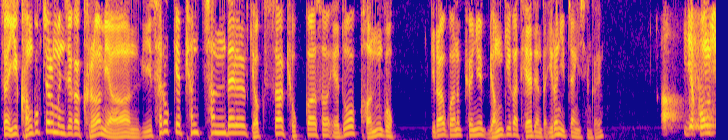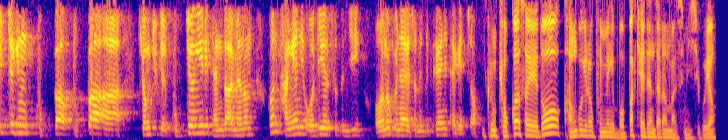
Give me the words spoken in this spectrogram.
자, 이 건국절 문제가 그러면 이 새롭게 편찬될 역사 교과서에도 건국이라고 하는 표현이 명기가 돼야 된다. 이런 입장이신가요? 어, 이제 공식적인 국가 국가 아, 경축일 국정일이 된다면은 그건 당연히 어디에서든지 어느 분야에서든지 표현이 되겠죠. 그럼 교과서에도 건국이라고 분명히 못 박혀야 된다는 말씀이시고요.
